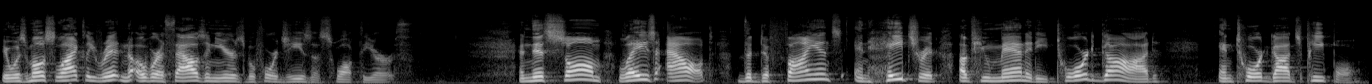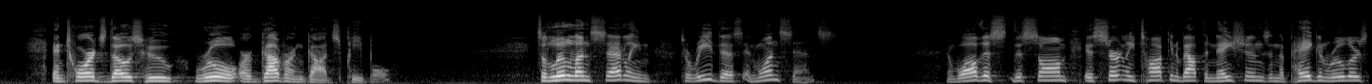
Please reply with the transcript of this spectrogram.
It was most likely written over a thousand years before Jesus walked the earth. And this psalm lays out the defiance and hatred of humanity toward God and toward God's people and towards those who rule or govern God's people. It's a little unsettling to read this in one sense. And while this, this psalm is certainly talking about the nations and the pagan rulers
